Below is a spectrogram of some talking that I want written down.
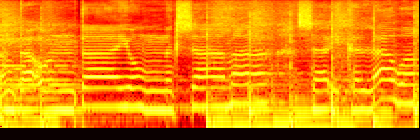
Ilang taon tayong nagsama Sa ikalawang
